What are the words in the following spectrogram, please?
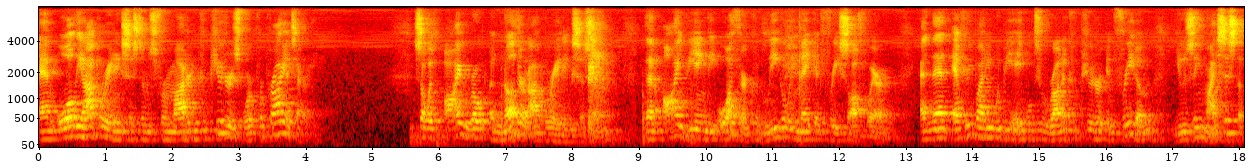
and all the operating systems for modern computers were proprietary. So if I wrote another operating system, then I, being the author, could legally make it free software, and then everybody would be able to run a computer in freedom using my system.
